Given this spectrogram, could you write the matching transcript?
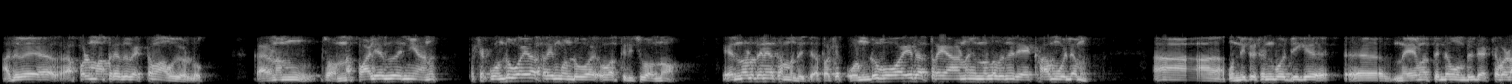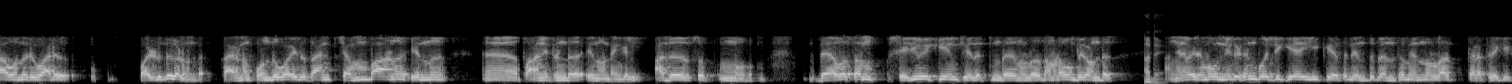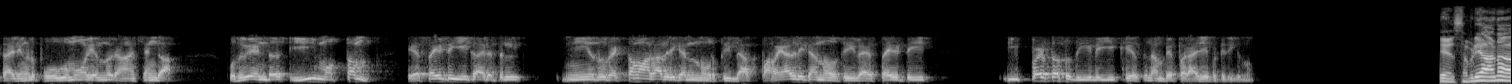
അത് അപ്പോൾ മാത്രമേ അത് വ്യക്തമാവുകയുള്ളൂ. കാരണം സ്വർണപ്പാളി അത് തന്നെയാണ്. പക്ഷെ കൊണ്ടുപോയത് അത്രയും കൊണ്ടുപോയോ തിരിച്ചു വന്നോ? എന്നുള്ളതിനെ സംബന്ധിച്ച്. പക്ഷെ കൊണ്ടുപോയത് എത്രയാണ് എന്നുള്ളതിന് രേഖാമൂലം ഉണ്ണികൃഷ്ണൻ പോറ്റിക്ക് നിയമത്തിന്റെ മുമ്പിൽ രക്ഷപ്പെടാവുന്ന ഒരുപാട് പഴുതുകളുണ്ട്. കാരണം കൊണ്ടുപോയത് താൻ ചെമ്പാണ് എന്ന് പറഞ്ഞിട്ടുണ്ട് എന്നുണ്ടെങ്കിൽ അത് ദേവസ്വം ശരിവെക്കുകയും ചെയ്തിട്ടുണ്ട് എന്നുള്ളത് നമ്മുടെ മുമ്പിലുണ്ട്. അങ്ങനെ വരുമ്പോൾ ഉണ്ണികൃഷ്ണൻ പോറ്റിക്ക് ഈ കേസിൽ എന്ത് ബന്ധം എന്നുള്ള തരത്തിലേക്ക് കാര്യങ്ങൾ പോകുമോ എന്നൊരു ആശങ്ക പൊതുവേ ഉണ്ട്. ഈ മൊത്തം എസ് ഐ ടി ഈ കാര്യത്തിൽ നീ അത് വ്യക്തമാകാതിരിക്കാൻ നിവൃത്തിയില്ല പറയാതിരിക്കാൻ നിവൃത്തിയില്ല. എസ് ഐ ടി ഇപ്പോഴത്തെ സ്ഥിതിയിൽ ഈ കേസിൽ അമ്പെ പരാജയപ്പെട്ടിരിക്കുന്നു. യെസ് അവിടെയാണ്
